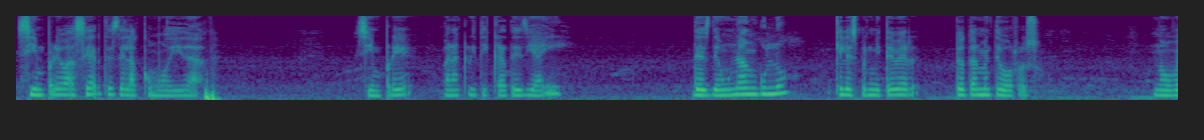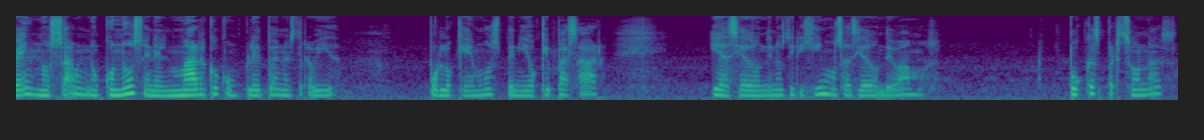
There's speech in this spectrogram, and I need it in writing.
siempre va a ser desde la comodidad. Siempre van a criticar desde ahí, desde un ángulo que les permite ver totalmente borroso. No ven, no saben, no conocen el marco completo de nuestra vida, por lo que hemos tenido que pasar y hacia dónde nos dirigimos, hacia dónde vamos. Pocas personas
